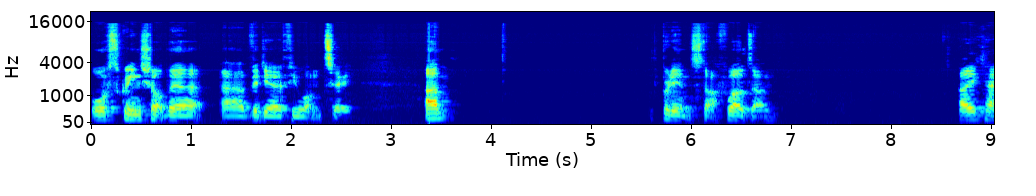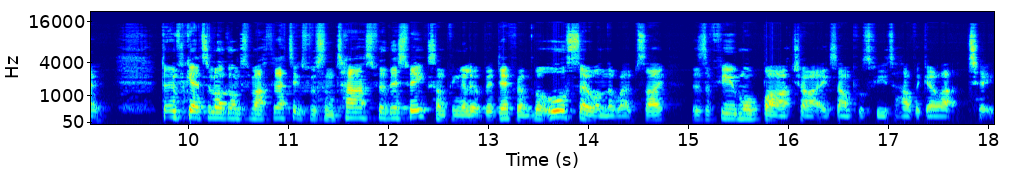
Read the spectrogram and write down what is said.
or screenshot the uh, video if you want to. Um, brilliant stuff. Well done. Okay. Don't forget to log on to Mathletics for some tasks for this week, something a little bit different, but also on the website, there's a few more bar chart examples for you to have a go at too.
